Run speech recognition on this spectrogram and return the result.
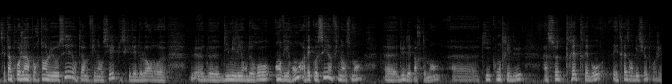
C'est un projet important lui aussi en termes financiers puisqu'il est de l'ordre euh, de 10 millions d'euros environ, avec aussi un financement euh, du département euh, qui contribue à ce très très beau et très ambitieux projet.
